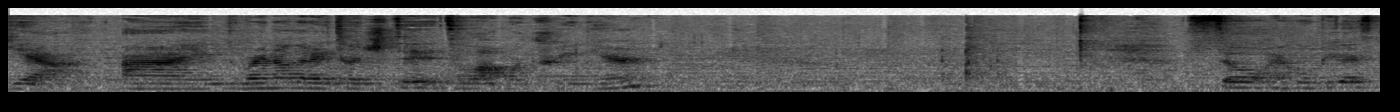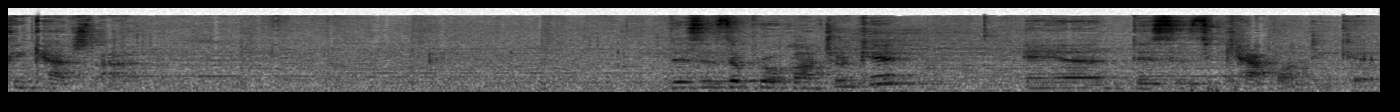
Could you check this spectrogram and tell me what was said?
yeah. I right now that I touched it, it's a lot more creamier. So I hope you guys can catch that. This is the Pro Contour Kit, and this is the Kat Von D Kit.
